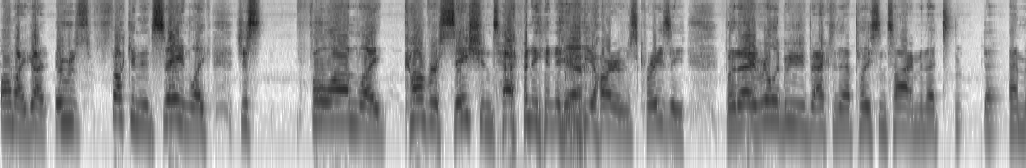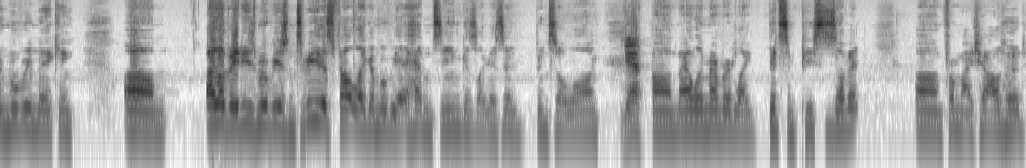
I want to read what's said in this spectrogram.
Oh my god, it was fucking insane. Like just full on like conversations happening in Yeah. ADR. It was crazy, but I really brings me back to that place and time and that, that time in movie making. Um, I love '80s movies, and to me, this felt like a movie I hadn't seen because, like I said, it's been so long. Yeah. Um, I only remembered like bits and pieces of it um, from my childhood.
